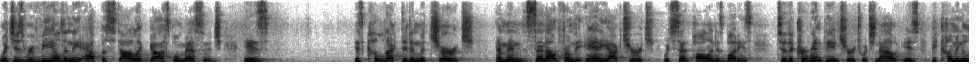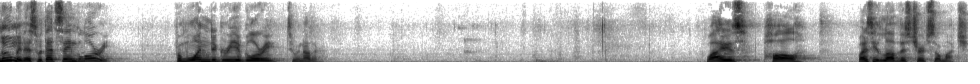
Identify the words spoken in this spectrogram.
which is revealed in the apostolic gospel message, is, is collected in the church and then sent out from the Antioch church, which sent Paul and his buddies, to the Corinthian church, which now is becoming luminous with that same glory, from one degree of glory to another. Why is Paul, why does he love this church so much?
